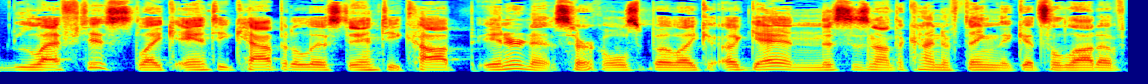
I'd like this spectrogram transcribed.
leftist, like anti-capitalist, anti-cop internet circles. But like again, this is not the kind of thing that gets a lot of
